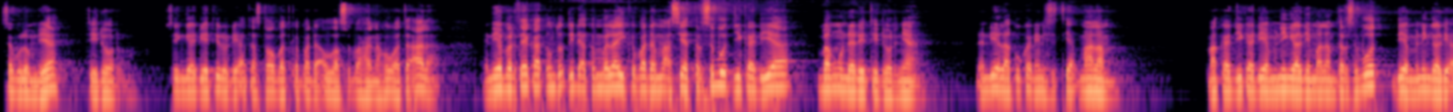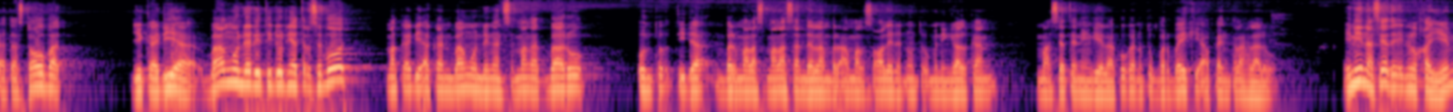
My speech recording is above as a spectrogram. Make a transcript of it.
sebelum dia tidur sehingga dia tidur di atas taubat kepada Allah Subhanahu wa taala. Dan dia bertekad untuk tidak kembali kepada maksiat tersebut jika dia bangun dari tidurnya. Dan dia lakukan ini setiap malam. Maka jika dia meninggal di malam tersebut, dia meninggal di atas taubat. Jika dia bangun dari tidurnya tersebut, maka dia akan bangun dengan semangat baru untuk tidak bermalas-malasan dalam beramal soleh dan untuk meninggalkan maksiat yang dia lakukan untuk perbaiki apa yang telah lalu. Ini nasihat dari Ibnu Qayyim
